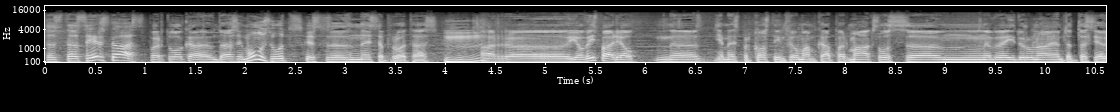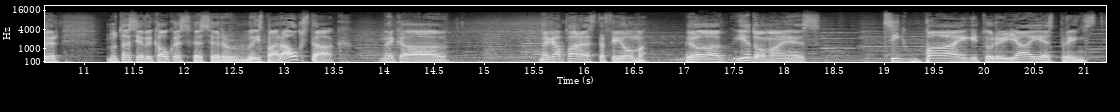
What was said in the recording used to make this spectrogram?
tas, tas ir stāsts par to, ka tās ir mūsu utas, kas nesaprotās. Mm. -hmm. Ar, jo vispār jau, ja mēs par kostīmu filmām kā par mākslas um, veidu runājam, tad tas jau ir, nu, tas jau ir kaut kas, kas ir vispār augstāk nekā, nekā parasta filma. Jo iedomājies, cik baigi tur ir jāiespringst,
